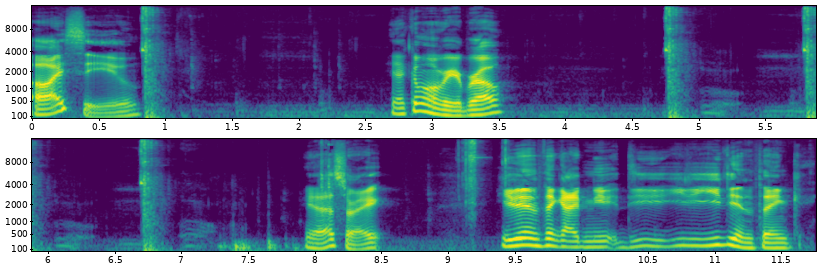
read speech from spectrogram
I see you. Yeah, come over here, bro. Yeah, that's right. You didn't think I need. You, you didn't think.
